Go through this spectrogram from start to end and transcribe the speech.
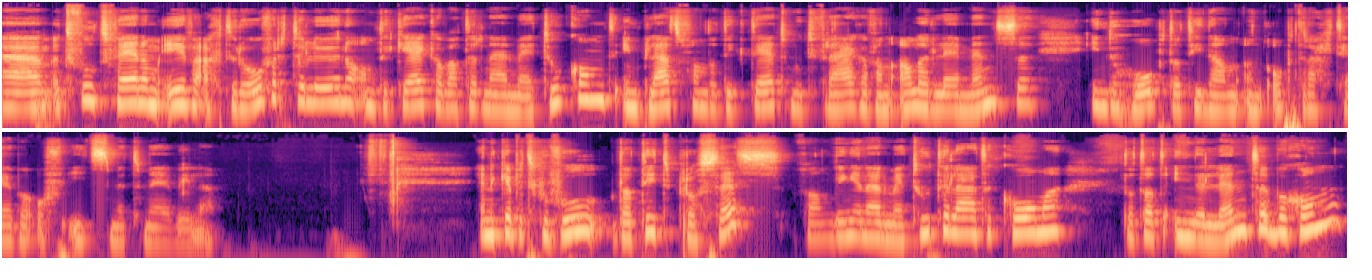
Um, het voelt fijn om even achterover te leunen, om te kijken wat er naar mij toe komt, in plaats van dat ik tijd moet vragen van allerlei mensen, in de hoop dat die dan een opdracht hebben of iets met mij willen. En ik heb het gevoel dat dit proces van dingen naar mij toe te laten komen, dat dat in de lente begon,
